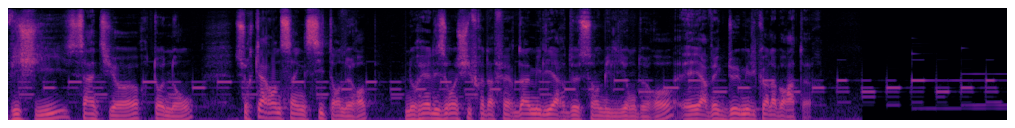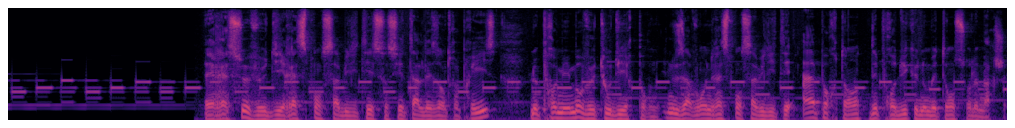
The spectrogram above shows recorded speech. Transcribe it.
Vichy, Saint-Yor, Tonon, sur 45 sites en Europe. Nous réalisons un chiffre d'affaires d'un milliard 200 millions d'euros et avec 2000 collaborateurs. RSE veut dire responsabilité sociétale des entreprises. Le premier mot veut tout dire pour nous. Nous avons une responsabilité importante des produits que nous mettons sur le marché.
